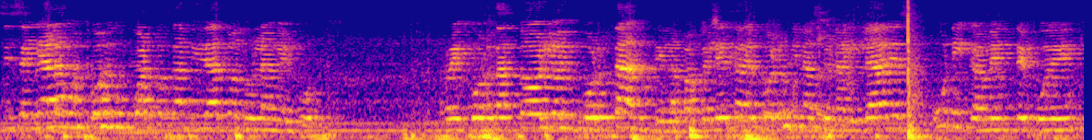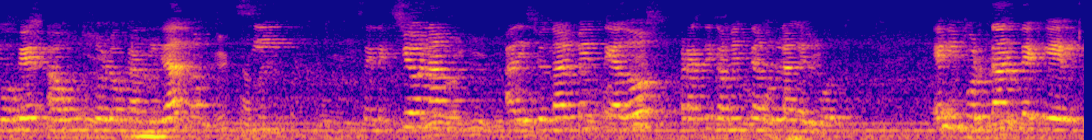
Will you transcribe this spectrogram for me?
Si señalan o escogen un cuarto candidato, anulan el voto. Recordatorio importante, la papeleta de pueblos y nacionalidades únicamente pueden escoger a un solo candidato. Si seleccionan adicionalmente a dos, prácticamente anulan el voto. Es importante que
